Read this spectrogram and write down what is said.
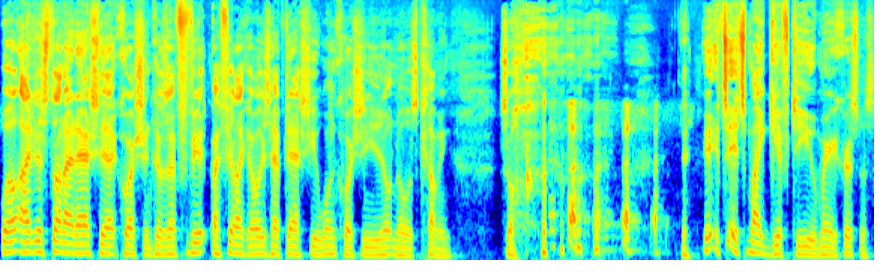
Well, I just thought I'd ask you that question because I feel, I feel like I always have to ask you one question you don't know is coming. So it's it's my gift to you. Merry Christmas.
